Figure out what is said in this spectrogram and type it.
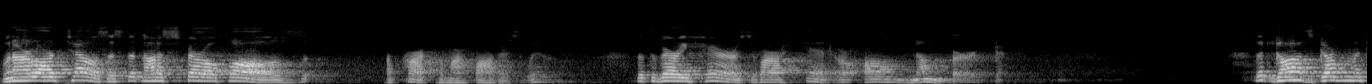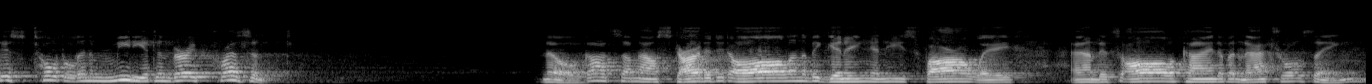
when our Lord tells us that not a sparrow falls apart from our Father's will, that the very hairs of our head are all numbered, that God's government is total and immediate and very present. No, God somehow started it all in the beginning and He's far away and it's all a kind of a natural thing.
